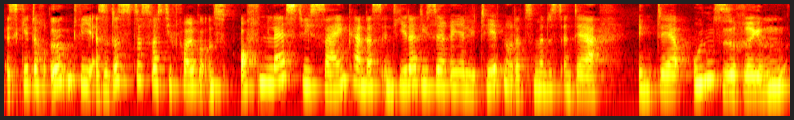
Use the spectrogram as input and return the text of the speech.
es geht doch irgendwie, also, das ist das, was die Folge uns offen lässt, wie es sein kann, dass in jeder dieser Realitäten oder zumindest in der, in der unseren,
